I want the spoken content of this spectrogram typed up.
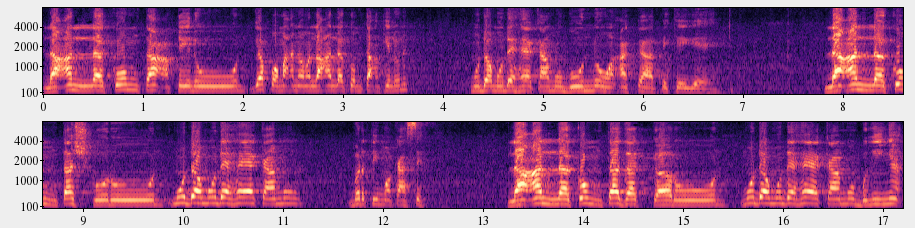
La'allakum ta'qilun. Gapo makna la'allakum ta'qilun? Mudah-mudahan kamu guna akal fikir la'allakum tashkurun. Mudah-mudahan kamu berterima kasih. La'allakum tadhakkarun. Mudah-mudahan kamu beringat.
